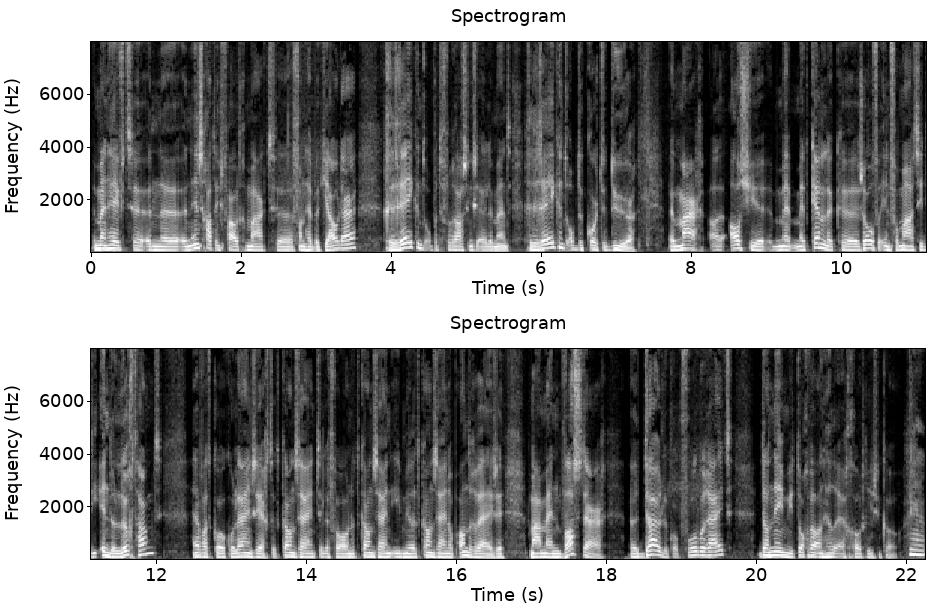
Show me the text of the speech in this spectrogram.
Men heeft uh, een, een, inschattingsfout gemaakt van heb ik jou daar. Gerekend op het verrassingselement. Gerekend op de korte duur. maar als je met, met kennelijk zoveel informatie die in de lucht hangt... Hè, wat Cocolijn zegt, het kan zijn telefoon, het kan zijn e-mail... het kan zijn op andere wijze. Maar men was daar duidelijk op voorbereid... dan neem je toch wel een heel erg groot risico. Ja.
